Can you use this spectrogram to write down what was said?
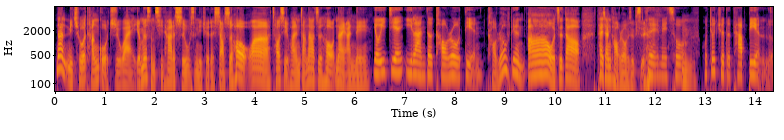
那你除了糖果之外，有没有什么其他的食物是你觉得小时候哇超喜欢，长大之后耐安呢？有一间宜兰的烤肉店，烤肉店啊，我知道泰山烤肉是不是？对，没错。嗯，我就觉得他变了。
